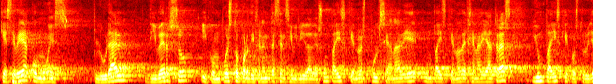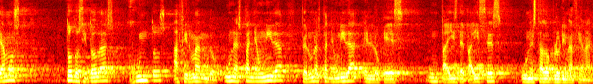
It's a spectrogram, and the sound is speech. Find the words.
que se vea como es, plural, diverso y compuesto por diferentes sensibilidades. Un país que no expulse a nadie, un país que no deje a nadie atrás y un país que construyamos todos y todas juntos, afirmando una España unida, pero una España unida en lo que es un país de países, un Estado plurinacional.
